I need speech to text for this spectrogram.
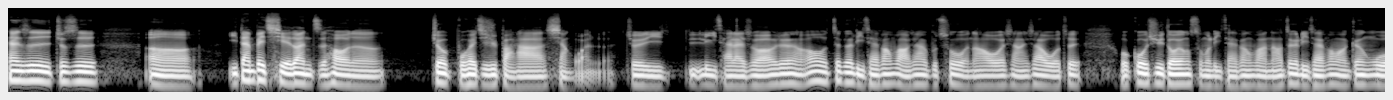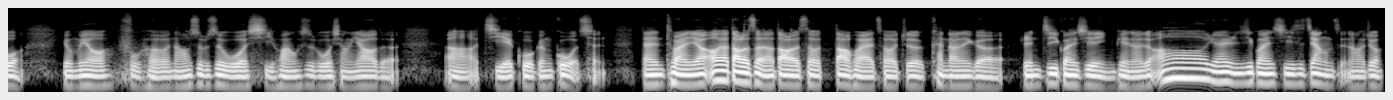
但是就是呃，一旦被切断之后呢，就不会继续把它想完了。就以理财来说，我觉得哦，这个理财方法好像还不错。然后我想一下，我最我过去都用什么理财方法？然后这个理财方法跟我有没有符合？然后是不是我喜欢？是不是我想要的？呃，结果跟过程，但是突然要哦，要到了时候，然后到了时候倒回来之后，就看到那个人际关系的影片，然后就哦，原来人际关系是这样子，然后就，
